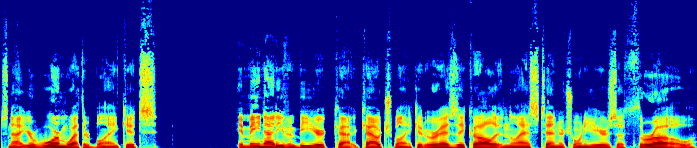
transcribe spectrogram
It's not your warm weather blankets. It may not even be your couch blanket, or as they call it in the last 10 or 20 years, a throw.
